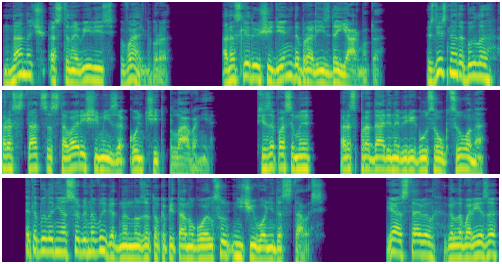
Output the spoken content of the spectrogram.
На ночь остановились в Альдборо, а на следующий день добрались до Ярмута. Здесь надо было расстаться с товарищами и закончить плавание. Все запасы мы распродали на берегу с аукциона. Это было не особенно выгодно, но зато капитану Гойлсу ничего не досталось. Я оставил головореза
